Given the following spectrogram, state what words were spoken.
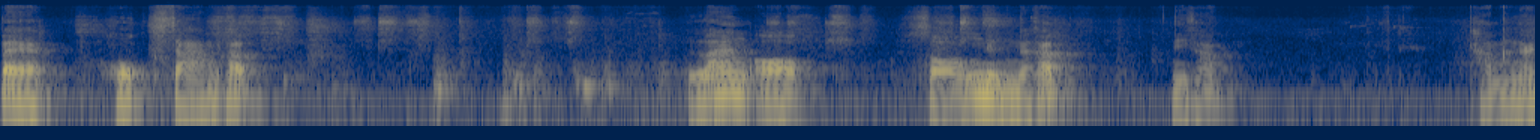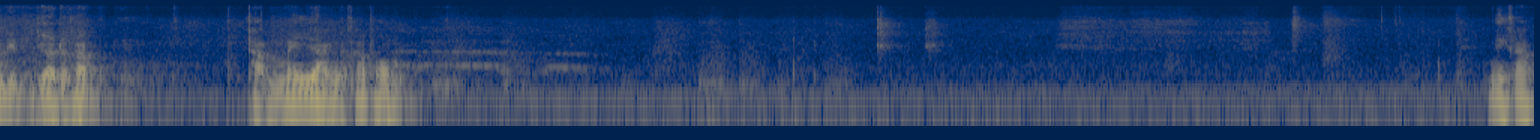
8 6 3ครับ ล่างออก2 1นะครับ นี่ครับทำงานนิดเดียวนะครับทำไม่ยากนะครับผมนี่ครับ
